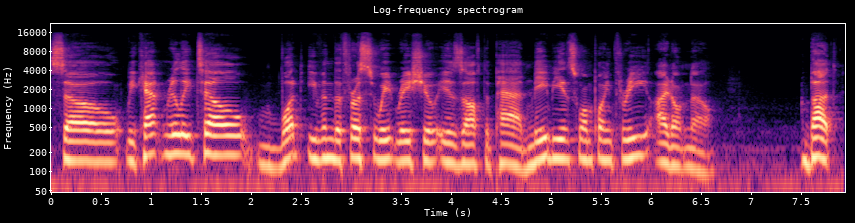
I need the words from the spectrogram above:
So we can't really tell what even the thrust to weight ratio is off the pad. Maybe it's 1.3, I don't know. But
